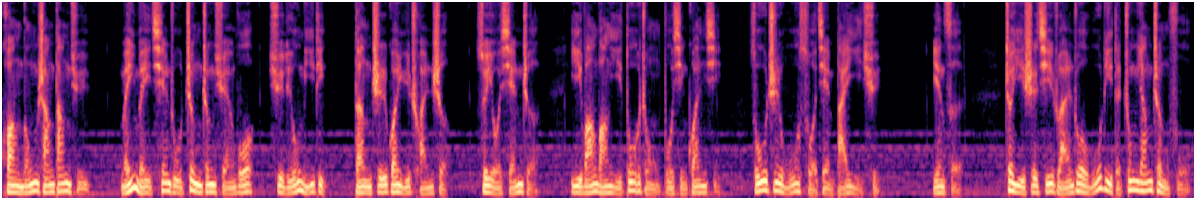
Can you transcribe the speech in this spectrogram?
况农商当局每每迁入政争漩涡，去留迷定等职关于传社，虽有贤者，亦往往以多种不幸关系，足之无所见白易去。因此，这一时期软弱无力的中央政府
